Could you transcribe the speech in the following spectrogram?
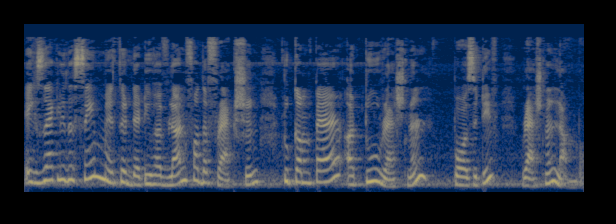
exactly the same method that you have learned for the fraction to compare a two rational positive rational number.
